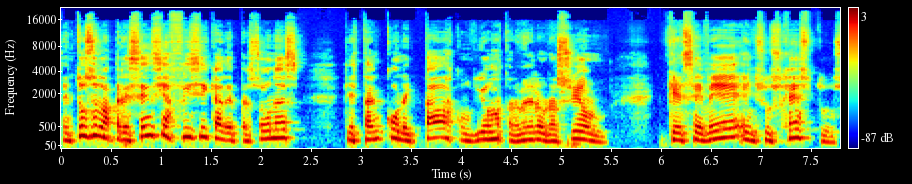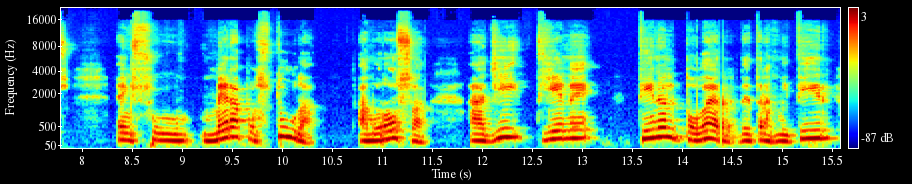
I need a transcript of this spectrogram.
Entonces la presencia física de personas que están conectadas con Dios a través de la oración, que se ve en sus gestos, en su mera postura amorosa, allí tiene, tiene el poder de transmitir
